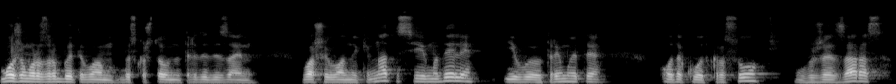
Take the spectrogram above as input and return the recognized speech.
Можемо розробити вам безкоштовний 3D-дизайн вашої ванної кімнати з цієї моделі, і ви отримаєте отаку от красу вже зараз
